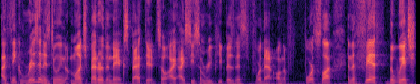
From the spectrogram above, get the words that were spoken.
I think Risen is doing much better than they expected. So I, I see some repeat business for that on the fourth slot. And the fifth, The Witch.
